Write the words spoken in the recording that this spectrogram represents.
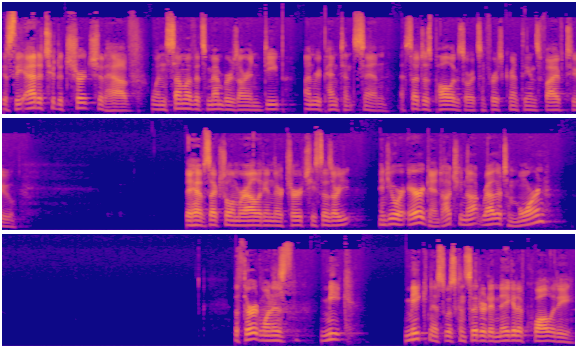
It's the attitude a church should have when some of its members are in deep unrepentant sin, such as Paul exhorts in 1 Corinthians 5 2. They have sexual immorality in their church. He says, Are you, And you are arrogant. Ought you not rather to mourn? The third one is meek. Meekness was considered a negative quality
